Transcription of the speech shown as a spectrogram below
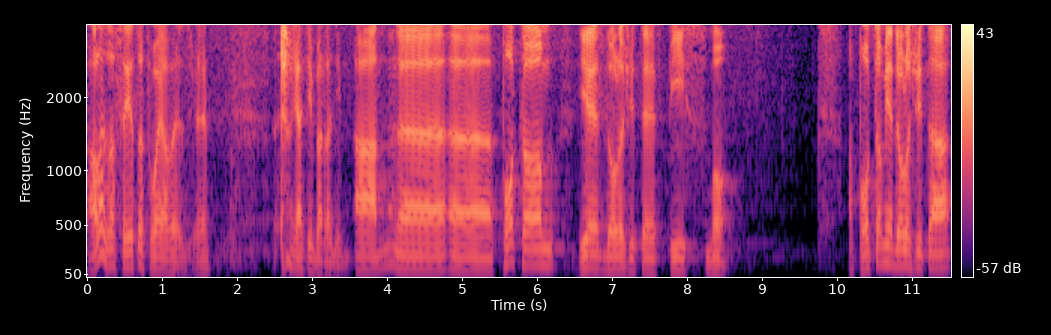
Ale zase je to tvoja věc, že? Já ti radím. A e, e, potom je důležité písmo. A potom je důležitá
